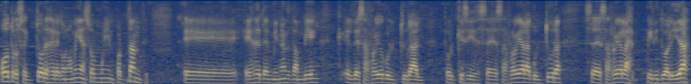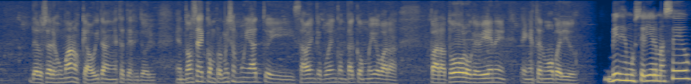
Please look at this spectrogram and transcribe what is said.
otros sectores de la economía son muy importantes, eh, es determinante también el desarrollo cultural, porque si se desarrolla la cultura, se desarrolla la espiritualidad de los seres humanos que habitan en este territorio. Entonces el compromiso es muy alto y saben que pueden contar conmigo para, para todo lo que viene en este nuevo periodo. Virgen Muselier Maceo,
